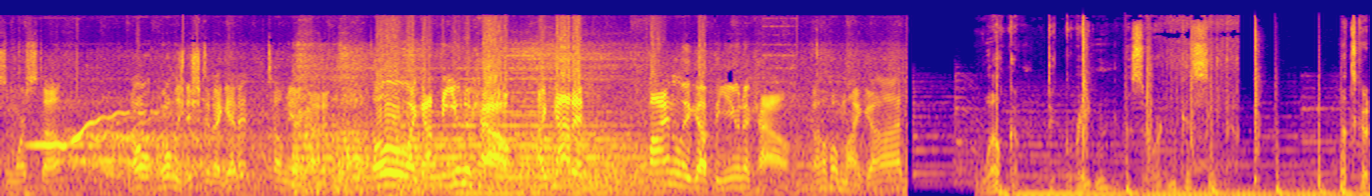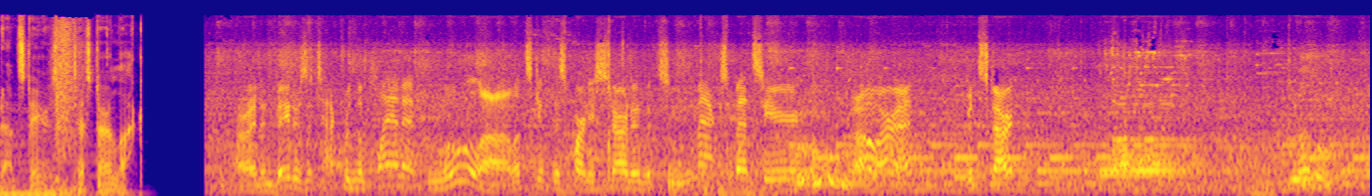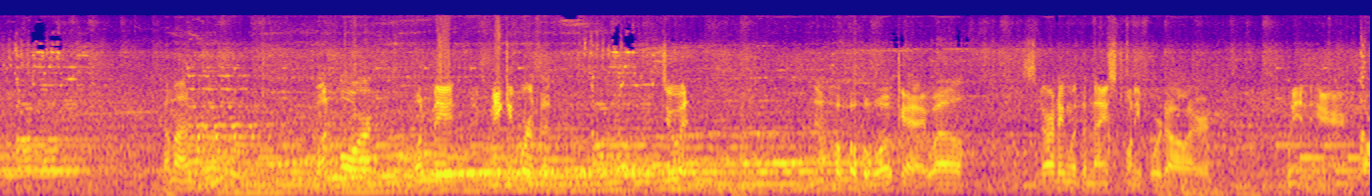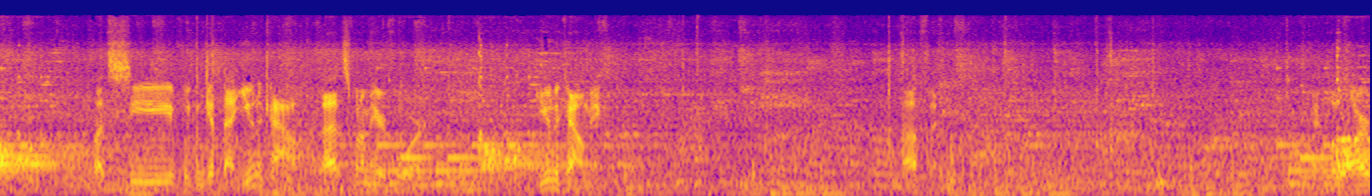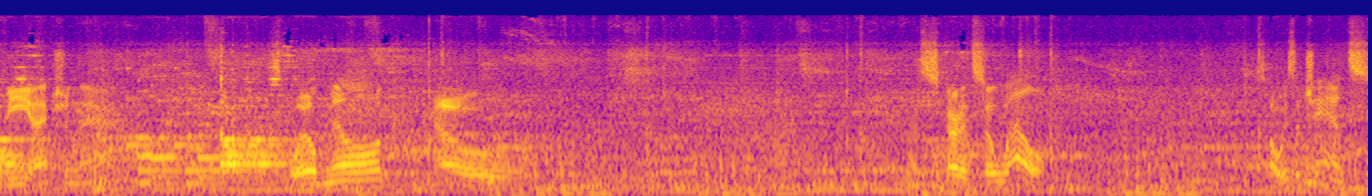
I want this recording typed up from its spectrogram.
some more stuff. Oh, holy shit, did I get it? Tell me I got it. Oh, I got the Unicow! I got it! Finally got the Unicow. Oh my god. Welcome to Graton Resort and Casino. Let's go downstairs and test our luck. All right, invaders attack from the planet Moolah. Let's get this party started with some max bets here. Oh, all right. Good start. Come on. One more. One mate. Make it worth it. Do it. No, okay. Well, starting with a nice $24 win here. Let's see if we can get that Unicow. That's what I'm here for. Unicow me. Nothing. Okay, a little RV action there. Spoiled milk. No. That started so well. It's always a chance.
